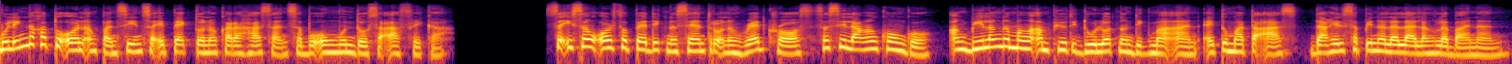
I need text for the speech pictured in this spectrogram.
Muling nakatuon ang pansin sa epekto ng karahasan sa buong mundo sa Afrika. Sa isang orthopedic na sentro ng Red Cross sa Silangang Congo, ang bilang ng mga amputee dulot ng digmaan ay tumataas dahil sa pinalalalang labanan.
